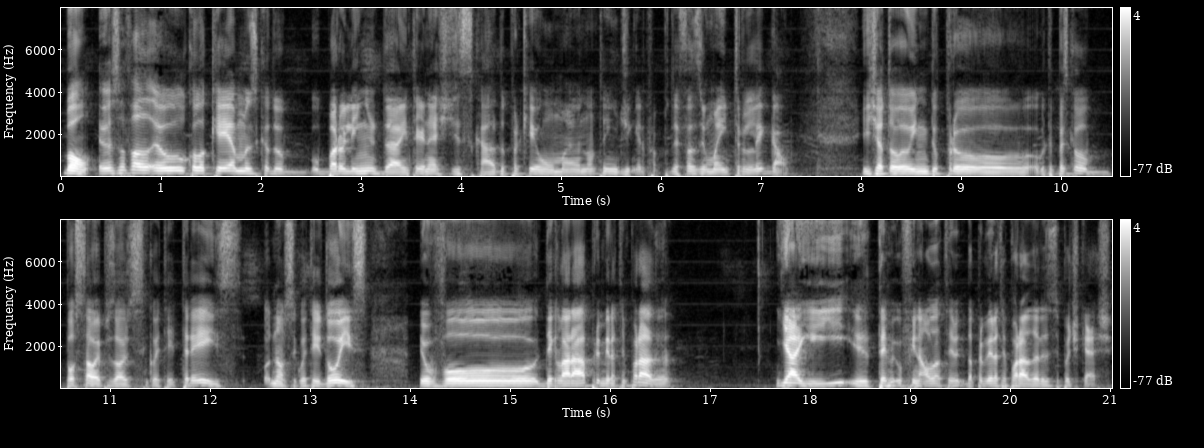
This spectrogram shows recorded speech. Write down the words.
Bom, eu só falo, eu coloquei a música do o barulhinho da internet de escada, porque uma eu não tenho dinheiro para poder fazer uma intro legal. E já tô indo pro. Depois que eu postar o episódio 53, não, 52, eu vou declarar a primeira temporada. E aí, o final da, da primeira temporada desse podcast.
